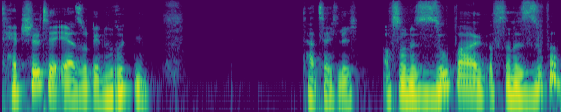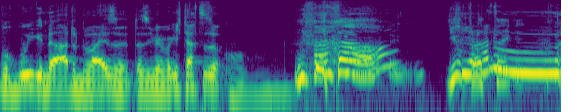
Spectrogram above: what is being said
tätschelte er so den Rücken. Tatsächlich. Auf so eine super, auf so eine super beruhigende Art und Weise, dass ich mir wirklich dachte so, oh. You hallo.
